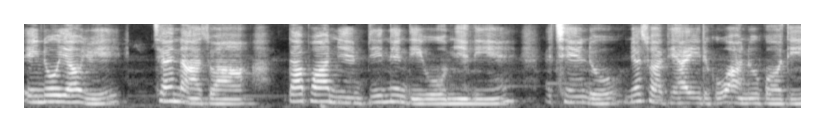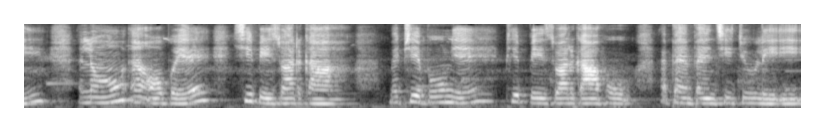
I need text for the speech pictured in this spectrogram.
အိမ်တို့ရောက်၍ချမ်းသာစွာတားဖွားမြင်ပြီးနှင့်ဒီကိုမြင်လျင် အချင်းတို့မြတ်စွာဘုရား၏တကူအနုဘော်သည်အလွန်အံ့ဩဖွယ်ရှိပေစွာတကားမဖြစ်ဘူးမြဲဖြစ်ပေစွာတကားဟုအပန်ပန်ချီးကျူးလေ၏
